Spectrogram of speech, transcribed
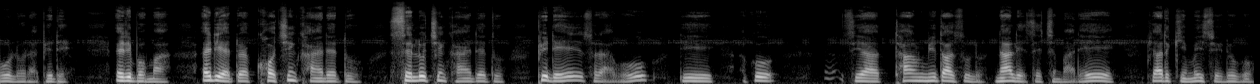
ဖို့လိုတာဖြစ်တယ်အဲ့ဒီပုံမှာအဲ့ဒီအတွက်ခေါ်ချင်းခံရတဲ့သူဆယ်လွတ်ချင်းခံရတဲ့သူဖြစ်တယ်ဆိုတာကို ဒီအခုဆရာထောင်းမိသားစုလို့နားလေဆက်ချင်ပါတယ်ဘုရားသခင်မိတ်ဆွေတို့ကို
